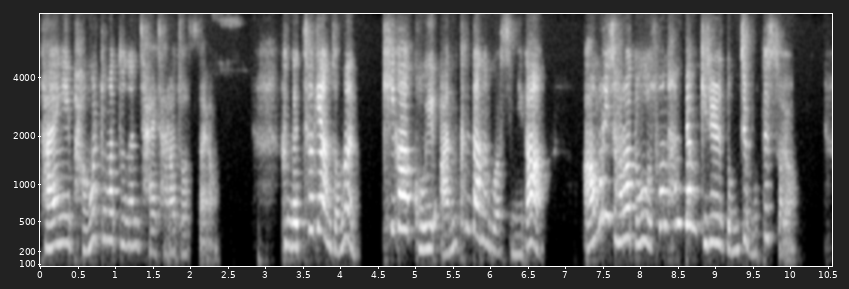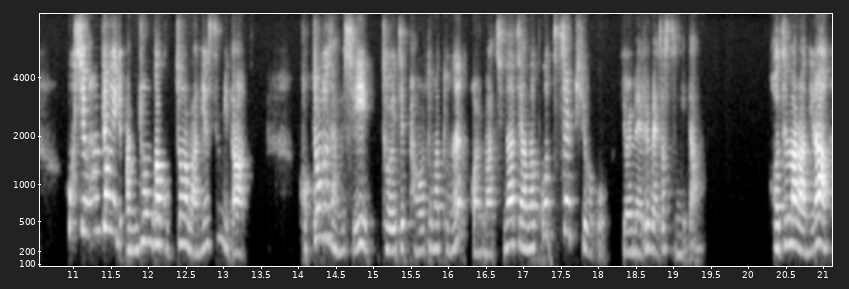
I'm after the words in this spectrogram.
다행히 방울토마토는 잘 자라주었어요. 근데 특이한 점은 키가 거의 안 큰다는 거였습니다. 아무리 자라도 손 한 뼘 길이를 넘지 못했어요. 혹시 환경이 안 좋은가 걱정을 많이 했습니다. 걱정도 잠시 저희 집 방울토마토는 얼마 지나지 않아 꽃을 피우고 열매를 맺었습니다. 거짓말 아니라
